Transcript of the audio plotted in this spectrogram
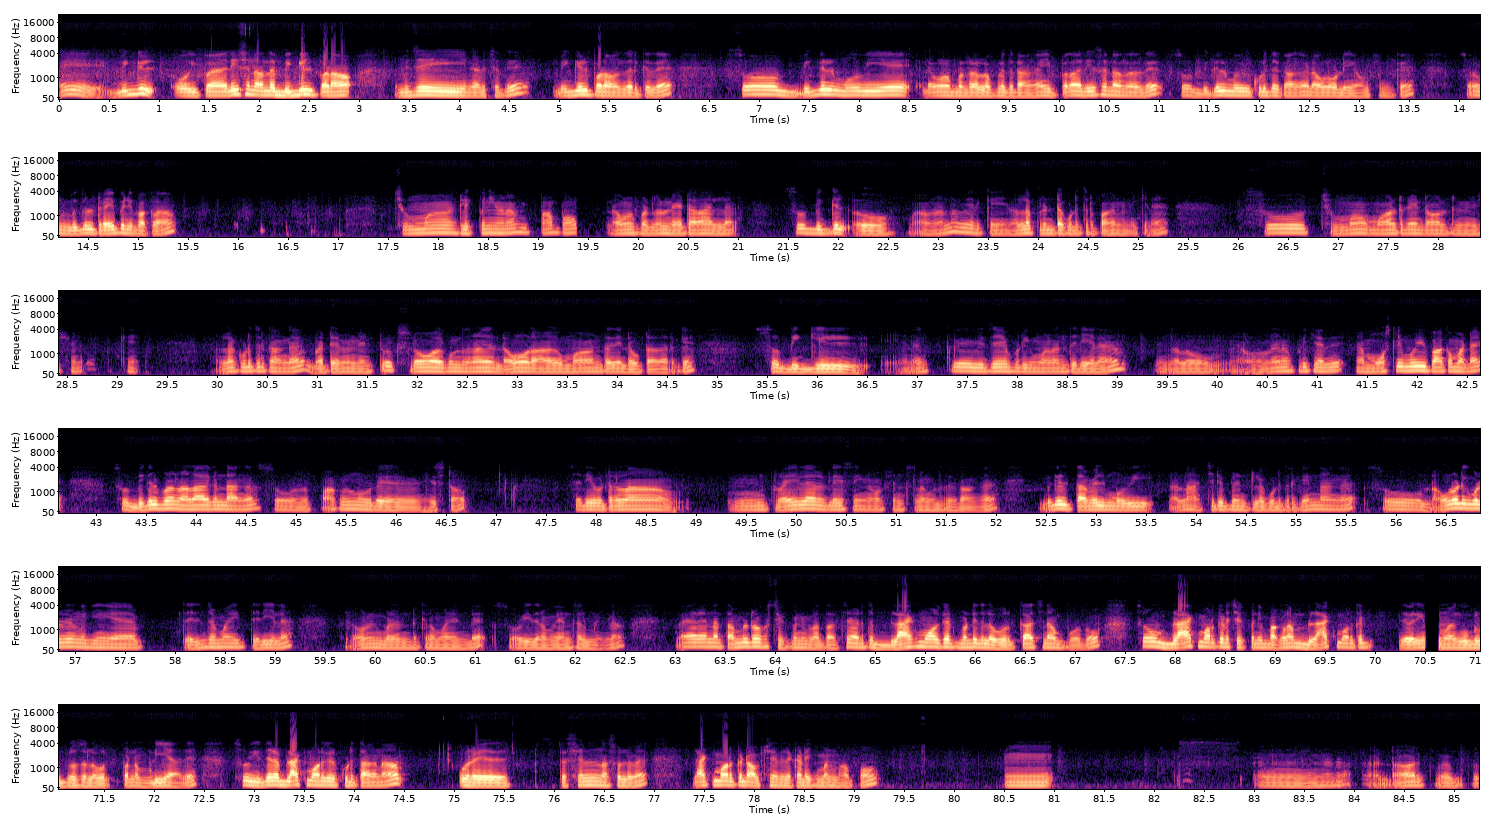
ஏய் பிகில் ஓ இப்போ ரீசெண்டாக வந்த பிகில் படம். விஜய் நடித்தது பிகில் படம் வந்துருக்குது. ஸோ பிகில் மூவியே டவுன்லோட் பண்ணுற அளவுக்கு கொடுத்துட்டாங்க. இப்போ தான் ரீசெண்டாக வந்தது. ஸோ பிகில் மூவி கொடுத்துருக்காங்க. டவுன்லோடிங் ஆப்ஷனுக்கு ஸோ நம்ம பிகில் ட்ரை பண்ணி பார்க்கலாம். சும்மா கிளிக் பண்ணி வேணால் பார்ப்போம். டவுன்லோட் பண்ணலாம் லேட்டாக தான் இல்லை. ஸோ பிக்கில் ஓ நல்லாவே இருக்கேன் நல்லா ப்ரிண்ட்டாக கொடுத்துருப்பாங்கன்னு நினைக்கிறேன். ஸோ சும்மா ஆல்டர்னேட் ஆல்டர்னேஷன் ஓகே நல்லா கொடுத்துருக்காங்க. பட் என்ன நெட்ஒர்க் ஸ்லோவாக இருக்குன்றதுனால டவுன்லோட் ஆகுமான்றதே டவுட்டாக தான் இருக்குது ஸோ பிக்கில் எனக்கு விஜய் பிடிக்குமான்னு தெரியலை. இருந்தாலும் அவ்வளோ எனக்கு பிடிக்காது. நான் மோஸ்ட்லி மூவி பார்க்க மாட்டேன். ஸோ பிகில் படம் நல்லா இருக்குன்றாங்க. ஸோ அதை பார்க்கணுன்னு ஒரு இஷ்டம். சரி விட்டுறலாம். ட்ரெய்லர் ரிலீஸிங் ஆப்ஷன்ஸ்லாம் கொடுத்துருக்காங்க. மிகில் தமிழ் மூவி நல்லா ஹெச்டி பிரிண்ட்டில் கொடுத்துருக்கேன்னாங்க ஸோ டவுன்லோடிங் பட்டன் எனக்கு இங்கே தெரிஞ்ச மாதிரி தெரியல. டவுன்லோடிங் பட்டன் இருக்கிற மாதிரி உண்டு. ஸோ இதை நம்ம கேன்சல் பண்ணிக்கலாம். வேறு என்ன தமிழ் ரோக்கஸ் செக் பண்ணி பார்த்தாச்சு. அடுத்து பிளாக் மார்க்கெட் மட்டும் இதில் ஒர்க் ஆச்சுன்னா போதும். ஸோ பிளாக் மார்க்கெட்டை செக் பண்ணி பார்க்கலாம். பிளாக் மார்க்கெட் இது வரைக்கும் நம்ம கூகுள் ப்ரௌசரில் ஒர்க் பண்ண முடியாது. ஸோ இதில் பிளாக் மார்க்கெட் கொடுத்தாங்கன்னா ஒரு ஸ்பெஷல்னு நான் சொல்லுவேன். பிளாக் மார்க்கெட் ஆப்ஷன் இதில் கிடைக்குமான்னு பார்ப்போம். என்னடா? Dark web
